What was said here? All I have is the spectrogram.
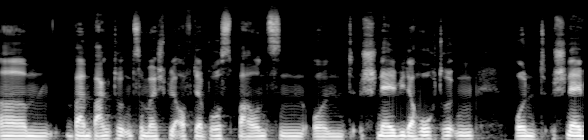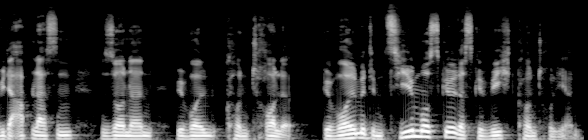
Ähm, beim Bankdrücken zum Beispiel auf der Brust bouncen und schnell wieder hochdrücken und schnell wieder ablassen, sondern wir wollen Kontrolle. Wir wollen mit dem Zielmuskel das Gewicht kontrollieren.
